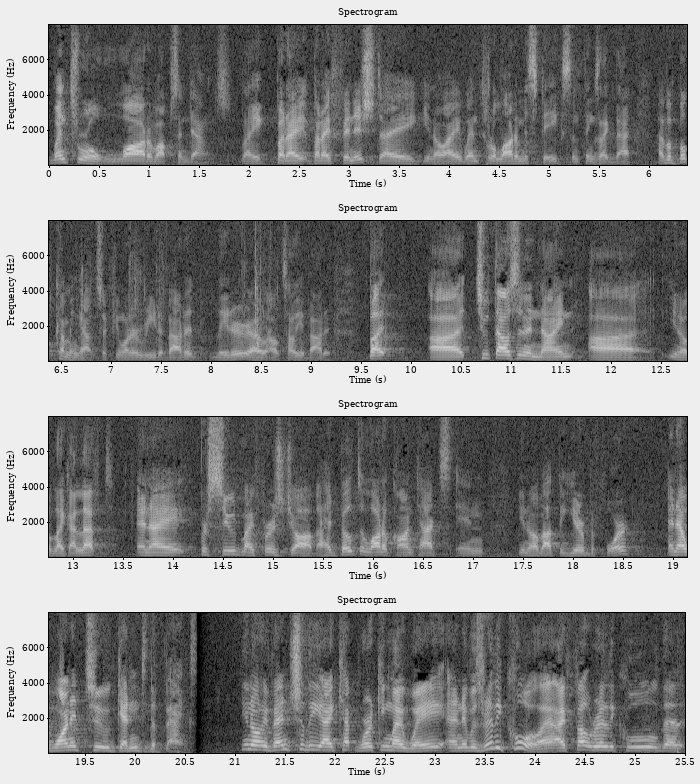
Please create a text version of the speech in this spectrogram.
went through a lot of ups and downs. Like, but I, but I finished. I, you know, I went through a lot of mistakes and things like that. I have a book coming out, so if you want to read about it later, I'll, I'll tell you about it. But uh, 2009, uh, you know, like I left and I pursued my first job. I had built a lot of contacts in, you know, about the year before, and I wanted to get into the banks you know, eventually I kept working my way, and it was really cool. I, I, felt really cool that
